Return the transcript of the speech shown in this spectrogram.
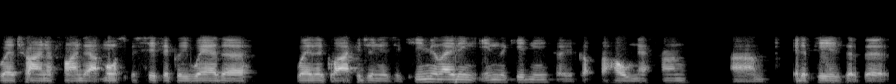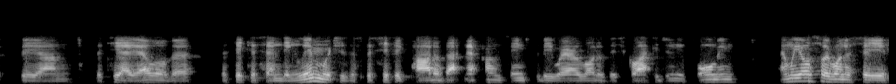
we're trying to find out more specifically where the where the glycogen is accumulating in the kidney. So you've got the whole nephron. Um, it appears that the the um, the TAL or the the thick ascending limb, which is a specific part of that nephron, seems to be where a lot of this glycogen is forming. And we also want to see if,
